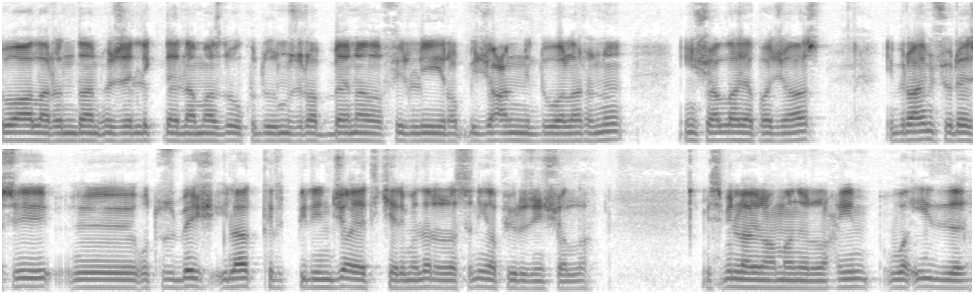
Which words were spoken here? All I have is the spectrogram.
dualarından özellikle namazda okuduğumuz Rabbena gfirli Rabbi cealni dualarını inşallah yapacağız. İbrahim suresi e, 35 ila 41. ayet-i kerimeler arasını yapıyoruz inşallah. Bismillahirrahmanirrahim. Ve iz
